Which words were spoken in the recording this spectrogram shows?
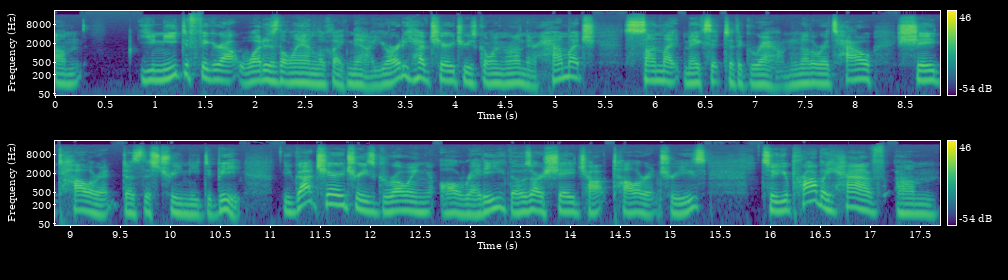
Um, you need to figure out what does the land look like now. You already have cherry trees going on there. How much sunlight makes it to the ground? In other words, how shade tolerant does this tree need to be? You've got cherry trees growing already. Those are shade tolerant trees. So you probably have um,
